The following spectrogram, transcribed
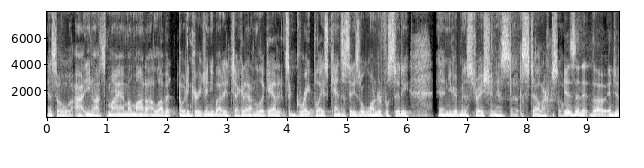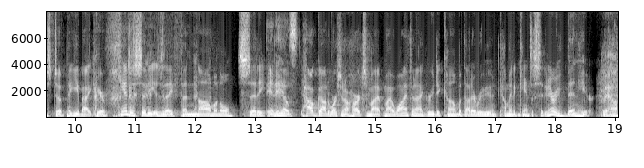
And so, I, you know, it's my alma mater. I love it. I would encourage anybody to check it out and look at it. It's a great place. Kansas City is a wonderful city, and your administration is uh, stellar. So, isn't it though? And just to piggyback here, Kansas City is a phenomenal city. It and is. you know how God works in our hearts. My my wife and I agreed to come without ever even coming to Kansas City. Never even been here. Yeah.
